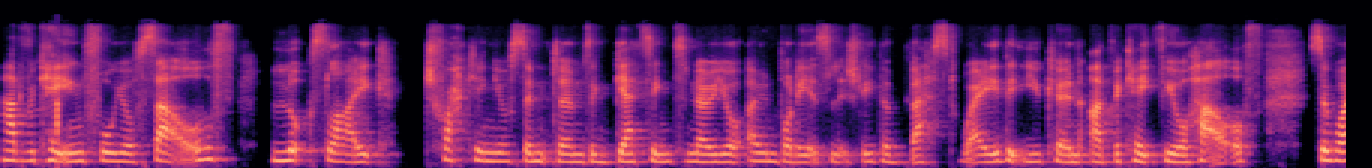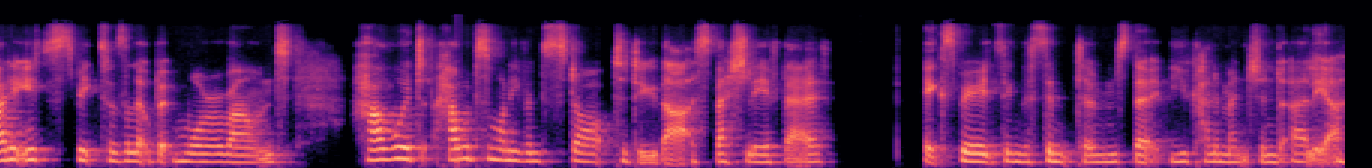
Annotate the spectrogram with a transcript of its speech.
advocating for yourself looks like tracking your symptoms and getting to know your own body. Is literally the best way that you can advocate for your health. So why don't you speak to us a little bit more around how would how would someone even start to do that especially if they're experiencing the symptoms that you kind of mentioned earlier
